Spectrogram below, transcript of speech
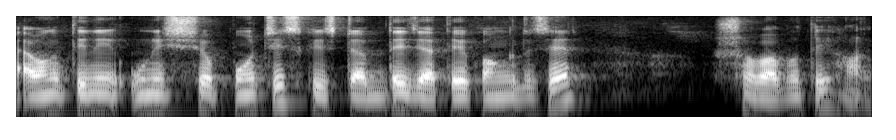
এবং তিনি উনিশশো পঁচিশ খ্রিস্টাব্দে জাতীয় কংগ্রেসের সভাপতি হন।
